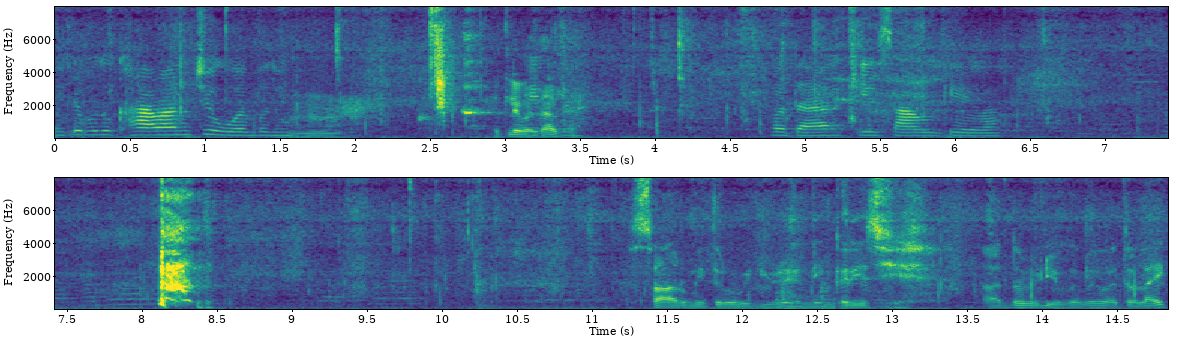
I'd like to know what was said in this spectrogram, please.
એટલે બધું ખાવાનું કેવું હોય બધું? એટલે વધારે થાય. વધારે કે સારું કે એવા. સારું મિત્રો વીડિયો એન્ડિંગ કરીએ છીએ. આજનો વીડિયો ગમ્યો હોય તો લાઈક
